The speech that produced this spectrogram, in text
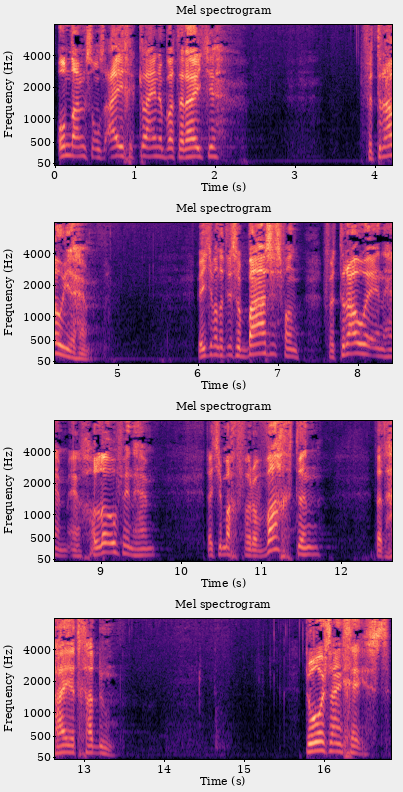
Ondanks ons eigen kleine batterijtje. Vertrouw je hem. Weet je, want het is op basis van vertrouwen in Hem en geloof in Hem, dat je mag verwachten dat Hij het gaat doen. Door zijn geest.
